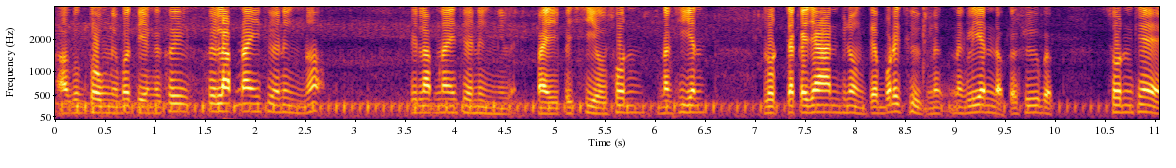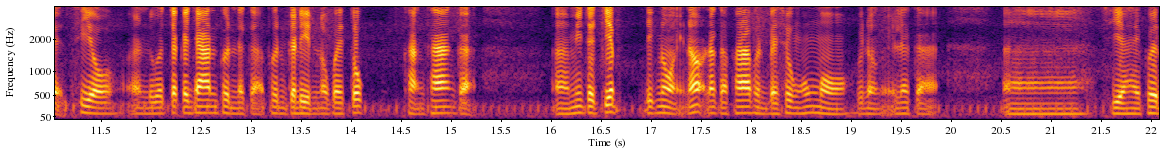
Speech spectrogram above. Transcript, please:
เอาตรงๆเนี่ยบ่เตียงก็เคยเคยรับในเทื่อหนึ่งเนาะเคยรับในเทื่อหนึ่งนี่แหละ ไปไปเฉียวชนนักเรียนรถจักรยานพี่น้องแต่บ่ได้ถึกนักนักเรียนดอกก็คือแบบชนแค่เสียวหรือว่าจักรยานเพิ่นแล้วก็เพิ่นกระเด็นออกไปตกข้างทางก็มีแต่เจ็บเล็กหน้อยเนาะแล้วก็พาเพิ่นไปส่งห้องหมอพี่น้องแล้วก็เสียให้เพิ่น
